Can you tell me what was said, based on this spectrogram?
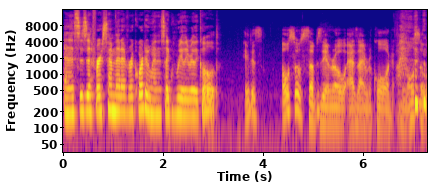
And this is the first time that I've recorded when it's like really, really cold. It is also sub zero as I record. I'm also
